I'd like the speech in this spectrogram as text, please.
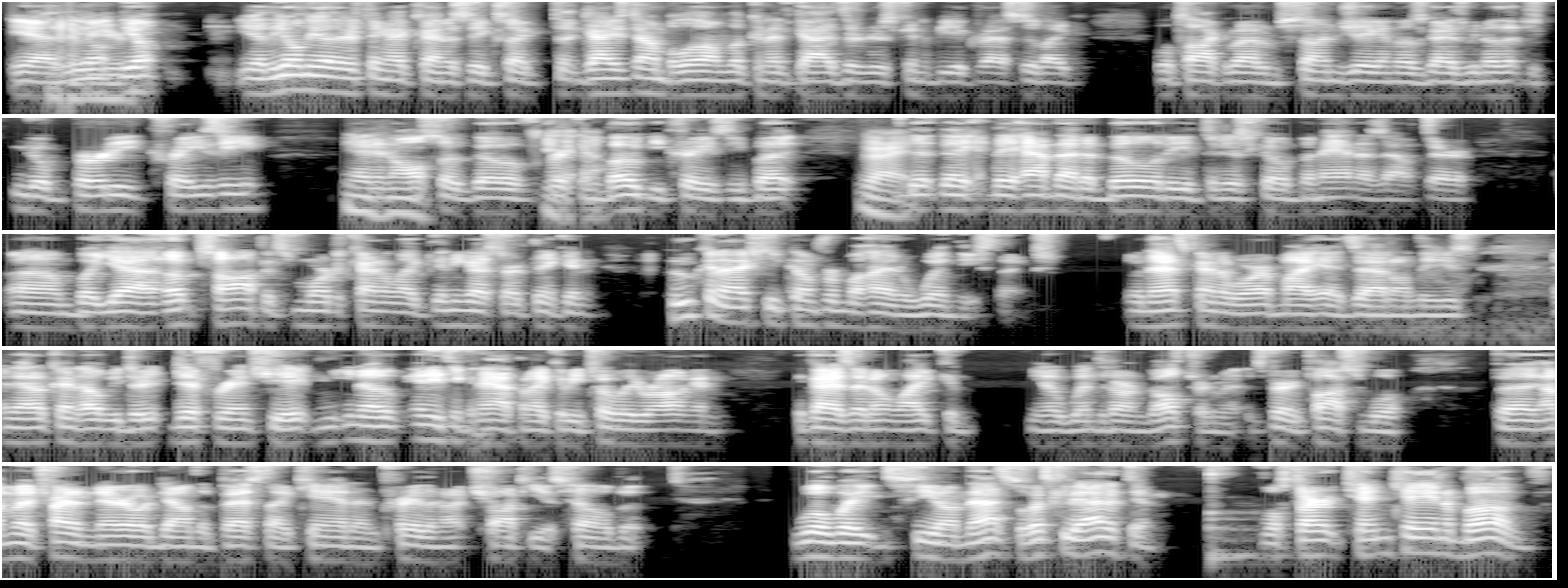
yeah, the, the, yeah, the only other thing I kind of see is like the guys down below, I'm looking at guys that are just going to be aggressive. Like we'll talk about them, Sunjay and those guys. We know that just can go birdie crazy mm-hmm. and then also go freaking yeah. bogey crazy. But right. they they have that ability to just go bananas out there. Um, but yeah, up top, it's more to kind of like then you guys start thinking who can actually come from behind and win these things and that's kind of where my head's at on these, and that'll kind of help me di- differentiate. And you know, anything can happen. I could be totally wrong, and the guys I don't like could you know win the darn golf tournament. It's very possible, but I'm going to try to narrow it down the best I can and pray they're not chalky as hell. But we'll wait and see on that. So let's get at it then. We'll start 10k and above.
